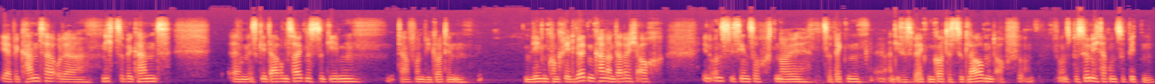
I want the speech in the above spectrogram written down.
eher bekannter oder nicht so bekannt, ähm, es geht darum, Zeugnis zu geben davon, wie Gott in im Leben konkret wirken kann und dadurch auch in uns die Sehnsucht neu zu wecken, äh, an dieses Wirken Gottes zu glauben und auch für, für uns persönlich darum zu bitten.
